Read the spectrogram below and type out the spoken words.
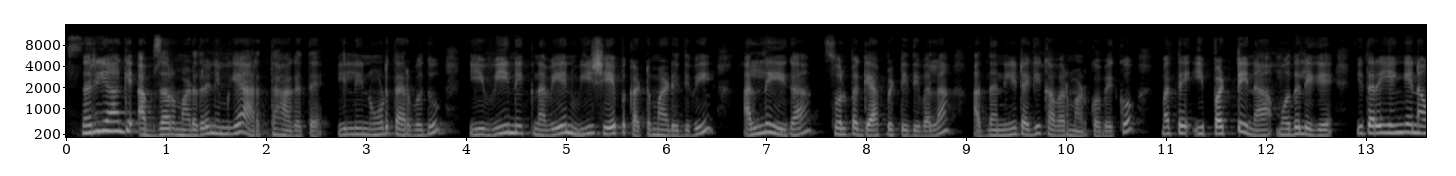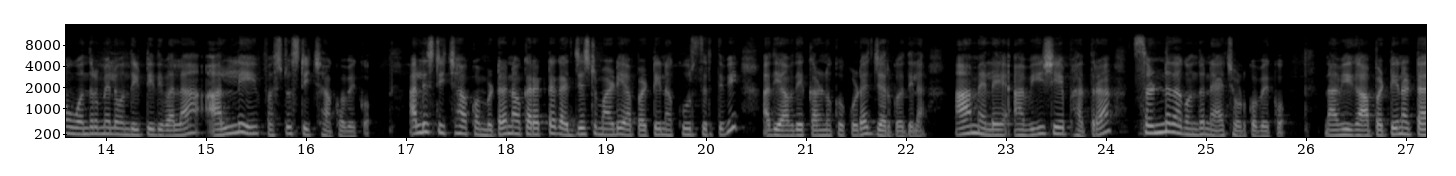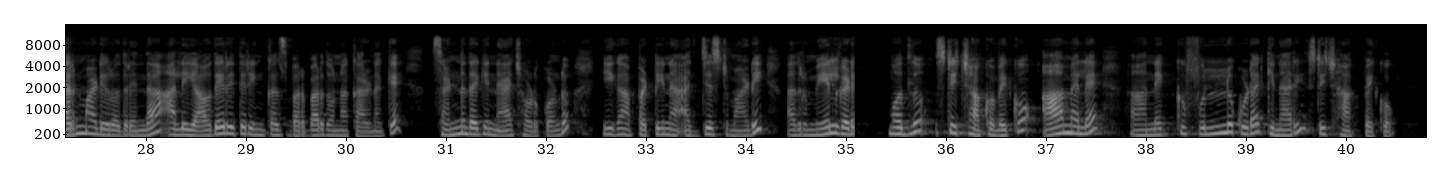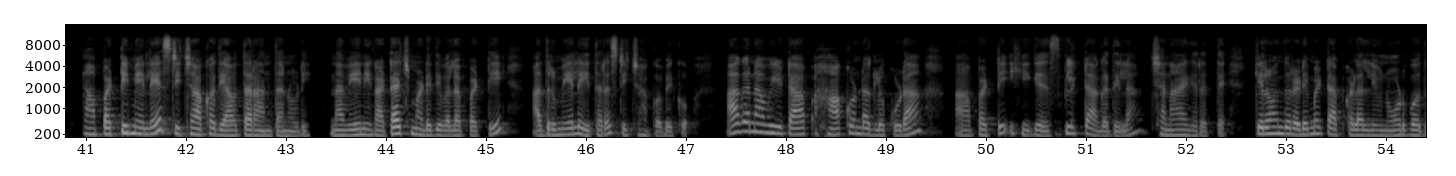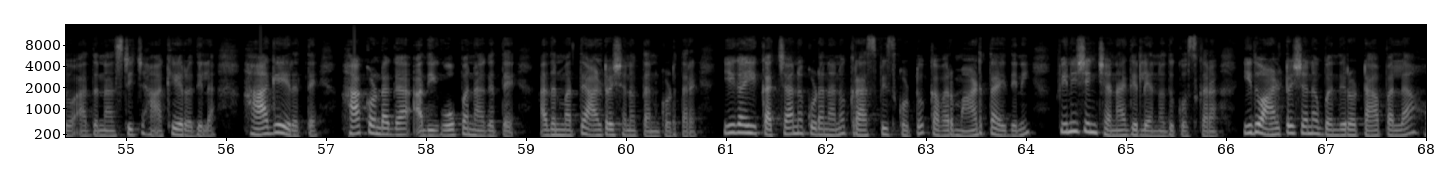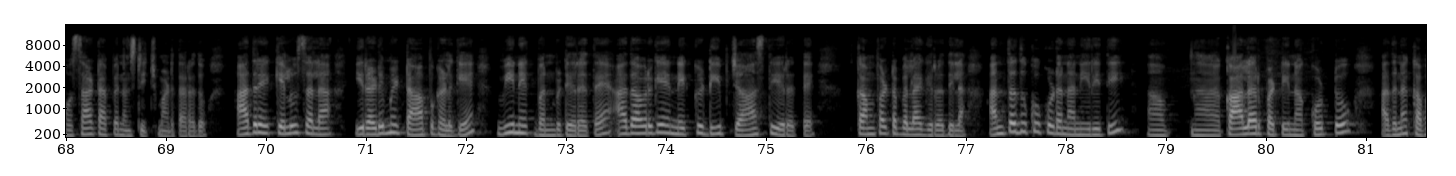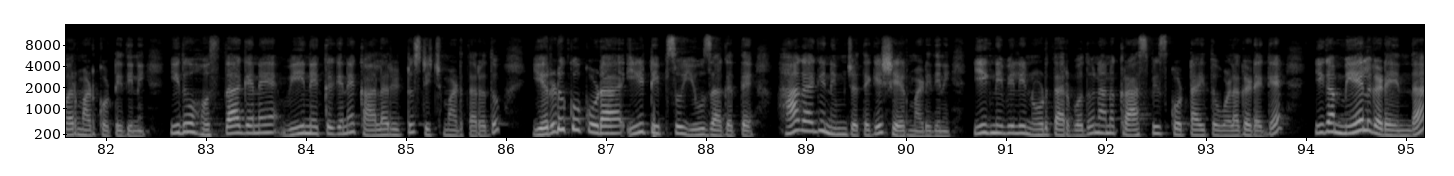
ಸರಿಯಾಗಿ ಅಬ್ಸರ್ವ್ ಮಾಡಿದ್ರೆ ನಿಮಗೆ ಅರ್ಥ ಆಗುತ್ತೆ. ಇಲ್ಲಿ ನೋಡ್ತಾ ಇರ್ಬೋದು, ಈ ವಿ ನೆಕ್ ನಾವೇನು ವಿ ಶೇಪ್ ಕಟ್ ಮಾಡಿದ್ವಿ, ಅಲ್ಲಿ ಈಗ ಸ್ವಲ್ಪ ಗ್ಯಾಪ್ ಬಿಟ್ಟಿದ್ದೀವಲ್ಲ ಅದನ್ನ ನೀಟಾಗಿ ಕವರ್ ಮಾಡ್ಕೋಬೇಕು. ಮತ್ತೆ ಈ ಪಟ್ಟಿನ ಮೊದಲಿಗೆ, ಈ ಥರ ಹೆಂಗೆ ನಾವು ಒಂದ್ರ ಮೇಲೆ ಒಂದು ಇಟ್ಟಿದೀವಲ್ಲ, ಅಲ್ಲಿ ಫಸ್ಟು ಸ್ಟಿಚ್ ಹಾಕೋಬೇಕು. ಅಲ್ಲಿ ಸ್ಟಿಚ್ ಹಾಕೊಂಡ್ಬಿಟ್ರೆ ನಾವು ಕರೆಕ್ಟಾಗಿ ಅಡ್ಜಸ್ಟ್ ಮಾಡಿ ಆ ಪಟ್ಟಿನ ಕೂರ್ಸಿರ್ತೀವಿ, ಅದು ಯಾವುದೇ ಕಾರಣಕ್ಕೂ ಕೂಡ ಜರುಗೋದಿಲ್ಲ. ಆಮೇಲೆ ಆ ವಿ ಶೇಪ್ ಹತ್ರ ಸಣ್ಣದಾಗಿ ಒಂದು ನ್ಯಾಚ್ ಹೊಡ್ಕೋಬೇಕು. ನಾವೀಗ ಆ ಪಟ್ಟಿನ ಟರ್ನ್ ಮಾಡಿರೋದ್ರಿಂದ ಅಲ್ಲಿ ಯಾವುದೇ ರೀತಿ ರಿಂಕಲ್ಸ್ ಬರಬಾರ್ದು ಅನ್ನೋ ಕಾರಣಕ್ಕೆ ಸಣ್ಣದಾಗಿ ನ್ಯಾಚ್ ಹೊಡ್ಕೊಂಡು ಈಗ ಆ ಪಟ್ಟಿನ ಅಡ್ಜಸ್ಟ್ ಮಾಡಿ ಅದ್ರ ಮೇಲ್ಗಡೆ ಮೊದಲು ಸ್ಟಿಚ್ ಹಾಕೋಬೇಕು. ಆಮೇಲೆ ನೆಕ್ ಫುಲ್ಲು ಕೂಡ ಕಿನಾರಿ ಸ್ಟಿಚ್ ಹಾಕಬೇಕು. ಆ ಪಟ್ಟಿ ಮೇಲೆ ಸ್ಟಿಚ್ ಹಾಕೋದು ಯಾವ ಥರ ಅಂತ ನೋಡಿ. ನಾವೇನೀಗ ಅಟ್ಯಾಚ್ ಮಾಡಿದ್ದೀವಲ್ಲ ಪಟ್ಟಿ, ಅದ್ರ ಮೇಲೆ ಈ ಥರ ಸ್ಟಿಚ್ ಹಾಕೋಬೇಕು. ಆಗ ನಾವು ಈ ಟಾಪ್ ಹಾಕೊಂಡಾಗ್ಲೂ ಕೂಡ, ಆ ಪಟ್ಟಿ ಹೀಗೆ ಸ್ಪ್ಲಿಟ್ ಆಗೋದಿಲ್ಲ, ಚೆನ್ನಾಗಿರುತ್ತೆ. ಕೆಲವೊಂದು ರೆಡಿಮೇಡ್ ಟಾಪ್ಗಳಲ್ಲಿ ನೀವು ನೋಡ್ಬೋದು, ಅದನ್ನು ಸ್ಟಿಚ್ ಹಾಕೇ ಇರೋದಿಲ್ಲ. ಹಾಗೇ ಇರುತ್ತೆ. ಹಾಕೊಂಡಾಗ ಅದೀಗ ಓಪನ್ ಆಗುತ್ತೆ. ಅದನ್ನು ಮತ್ತೆ ಆಲ್ಟ್ರೇಷನ್ಗೆ ತಂದು ಕೊಡ್ತಾರೆ ಈಗ ಈ ಕಚ್ಚಾನು ಕೂಡ ನಾನು ಕ್ರಾಸ್ ಪೀಸ್ ಕೊಟ್ಟು ಕವರ್ ಮಾಡ್ತಾ ಇದ್ದೀನಿ. ಫಿನಿಶಿಂಗ್ ಚೆನ್ನಾಗಿರಲಿ ಅನ್ನೋದಕ್ಕೋಸ್ಕರ. ಇದು ಆಲ್ಟ್ರೇಷನ್ಗೆ ಬಂದಿರೋ ಟಾಪ್ ಅಲ್ಲ, ಹೊಸ ಟಾಪೇ ನಾನು ಸ್ಟಿಚ್ ಮಾಡ್ತಾ ಇರೋದು. ಆದರೆ ಕೆಲವು ಸಲ ಈ ರೆಡಿಮೇಡ್ ಟಾಪ್ಗಳಿಗೆ ವಿ ನೆಕ್ ಬಂದ್ಬಿಟ್ಟಿರುತ್ತೆ. ಅದು ಅವ್ರಿಗೆ ನೆಕ್ ಡೀಪ್ ಜಾಸ್ತಿ ಇರುತ್ತೆ. ಕಂಫರ್ಟಬಲ್ ಆಗಿರೋದಿಲ್ಲ. ಅಂಥದಕ್ಕೂ ಕೂಡ ನಾನು ಈ ರೀತಿ ಕಾಲರ್ ಪಟ್ಟಿನ ಕೊಟ್ಟು ಅದನ್ನ ಕವರ್ ಮಾಡಿಕೊಟ್ಟಿದ್ದೀನಿ. ಇದು ಹೊಸದಾಗೇನೆ ವಿ ನೆಕ್ಗೆನೆ ಕಾಲರ್ ಇಟ್ಟು ಸ್ಟಿಚ್ ಮಾಡ್ತಾ ಇರೋದು. ಎರಡಕ್ಕೂ ಕೂಡ ಈ ಟಿಪ್ಸು ಯೂಸ್ ಆಗುತ್ತೆ. ಹಾಗಾಗಿ ನಿಮ್ಮ ಜೊತೆಗೆ ಶೇರ್ ಮಾಡಿದ್ದೀನಿ. ಈಗ ನೀವಿಲ್ಲಿ ನೋಡ್ತಾ ಇರ್ಬೋದು, ನಾನು ಕ್ರಾಸ್ ಪೀಸ್ ಕೊಟ್ಟಾಯಿತು ಒಳಗಡೆಗೆ. ಈಗ ಮೇಲ್ಗಡೆಯಿಂದ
